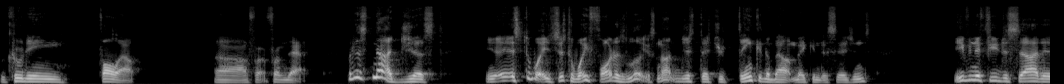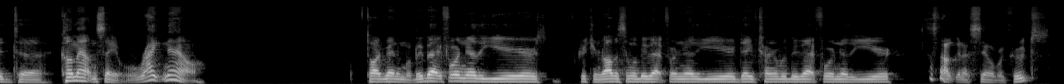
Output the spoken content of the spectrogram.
recruiting fallout uh, from, from that. But it's not just, you know, it's the way, it's just the way Florida's look. It's not just that you're thinking about making decisions even if you decided to come out and say right now, Todd Grantham will be back for another year, Christian Robinson will be back for another year, Dave Turner will be back for another year. That's not going to sell recruits.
